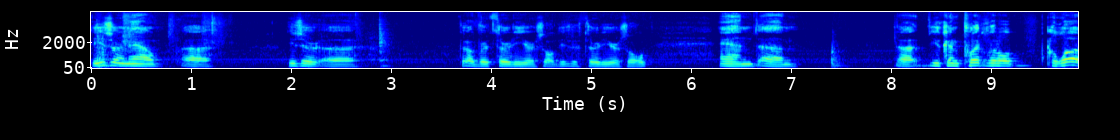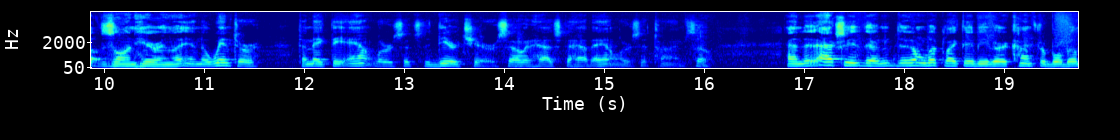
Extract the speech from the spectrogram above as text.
These are now uh, these are uh, over 30 years old. These are 30 years old, and um, uh, you can put little gloves on here in the in the winter to make the antlers. It's the deer chair, so it has to have antlers at times. So. And actually, they're- don't look like they'd be very comfortable, but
